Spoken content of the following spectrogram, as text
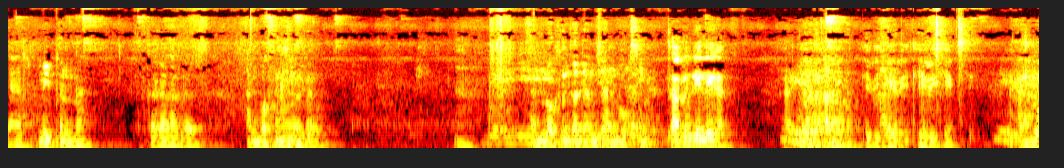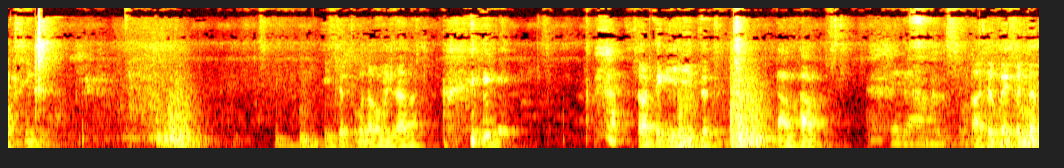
यार. मी पण ना करा झालं अनबॉक्सिंगची व्हिडिओ अनबॉक्सिंग चालते आमची अनबॉक्सिंग चालू केली का? केली अनबॉक्सिंग इज्जत तुला जाऊ म्हणजे झाला असं वाटतं गेली इज्जत थांब थांब. पाच रुपये कटर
